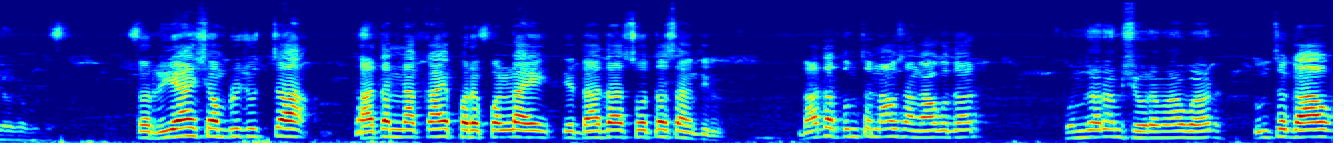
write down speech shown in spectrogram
जळगाव बुद्रुक तर रियांश अमृतजूतचा दादांना काय फरक पडला आहे ते दादा स्वतः सांगतील दादा तुमचं नाव सांगा अगोदर पुंजाराम शिवराम आव्हाड तुमचं गाव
